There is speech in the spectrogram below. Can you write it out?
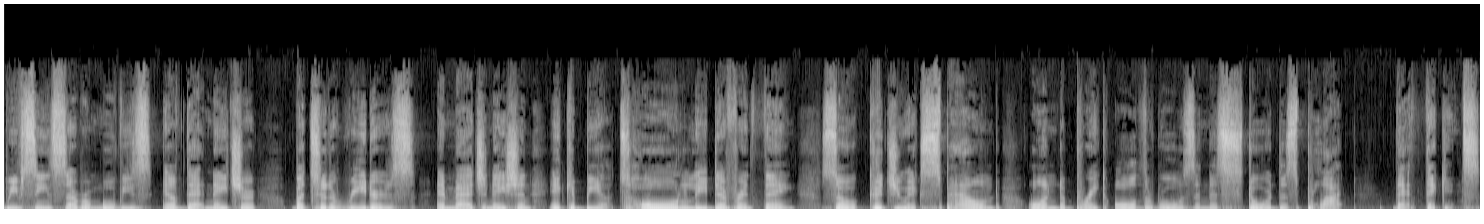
we've seen several movies of that nature, but to the reader's imagination, it could be a totally different thing. So, could you expound on the break all the rules in this store, this plot that thickens?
